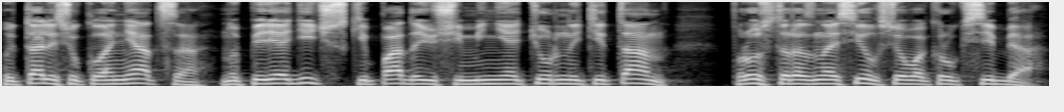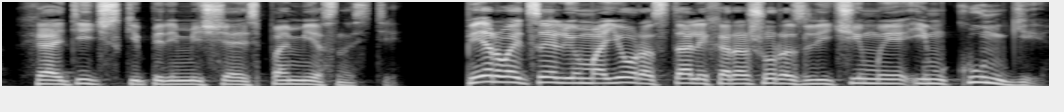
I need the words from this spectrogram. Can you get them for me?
пытались уклоняться, но периодически падающий миниатюрный титан просто разносил все вокруг себя, хаотически перемещаясь по местности. Первой целью майора стали хорошо различимые им кунги,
